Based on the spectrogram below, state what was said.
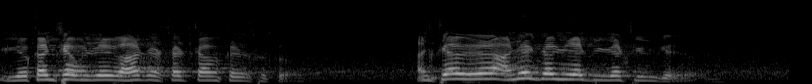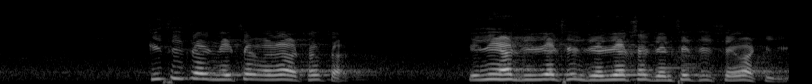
युवकांच्यामध्ये वाहत असतात काम करत होतो. आणि त्यावेळेला अनेकदा मी या जिल्ह्यात येऊन गेलो. कितीतरी नेते मला आठवतात. त्यांनी ह्या जिल्ह्याची जिल्ह्याच्या जनतेची सेवा केली.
